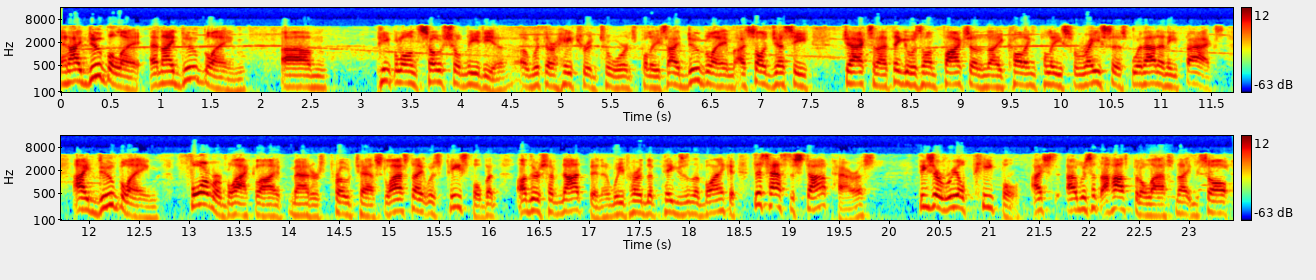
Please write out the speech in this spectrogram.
and I do blame and I do blame um, people on social media uh, with their hatred towards police. I do blame, I saw Jesse Jackson, I think it was on Fox the other night, calling police racist without any facts. I do blame former Black Lives Matters protests. Last night was peaceful, but others have not been, and we've heard the pigs in the blanket. This has to stop, Harris. These are real people. I, I was at the hospital last night and saw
